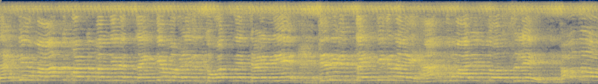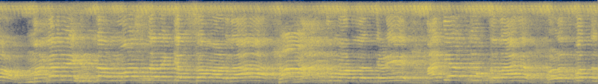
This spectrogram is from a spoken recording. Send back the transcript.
ತಂಗಿ ಮಾತು ಕೊಟ್ಟು ಬಂದಿನ ತಂಗಿ ಮಗಳಿಗೆ ತಗೋತೀನಿ ಅಂತ ಹೇಳಿ ತಿರುಗಿ ತಂಗಿಗೆ ನಾ ಹ್ಯಾಂಗ್ ಮಾರಿ ತೋರಿಸ್ಲಿ ಹೌದು ಮಗನ ಇಂಥ ಮೋಸದನ ಕೆಲಸ ಮಾಡ್ದ ಹಾ. ಹ್ಯಾಂಗ ಮಾಡುದ ಅಂತೇಳಿ ಅದೇ ದುಃಖದಾಗ ಒಳಕೊತ್ತು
